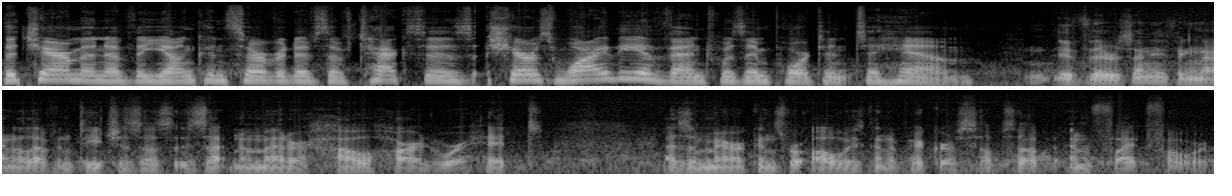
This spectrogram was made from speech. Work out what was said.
The chairman of the Young Conservatives of Texas shares why the event was important to him. If there's anything 9 11 teaches us, is that no matter how hard we're hit, as Americans, we're always going to pick ourselves up and fight forward.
